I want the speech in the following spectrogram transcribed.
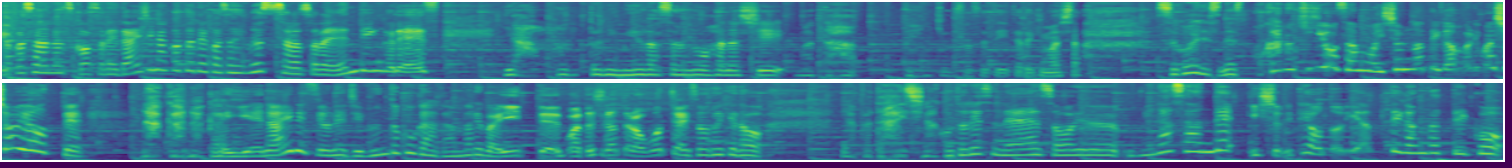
横澤夏子それ大事なことでございます。そろそろエンディングです。いや本当に三浦さんのお話また勉強させていただきました。すごいですね。他の企業さんも一緒になって頑張りましょうよってなかなか言えないですよね。自分とこが頑張ればいいって私だったら思っちゃいそうだけど。やっぱ大事なことですね。そういう皆さんで一緒に手を取り合って頑張っていこう。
